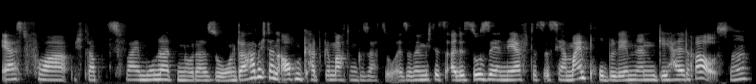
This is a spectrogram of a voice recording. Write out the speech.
erst vor, ich glaube, zwei Monaten oder so. Und da habe ich dann auch einen Cut gemacht und gesagt, so, also wenn mich das alles so sehr nervt, das ist ja mein Problem, dann geh halt raus, ne?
